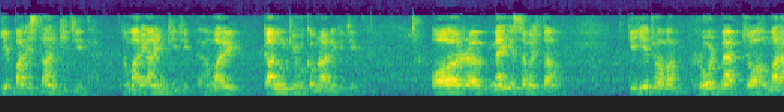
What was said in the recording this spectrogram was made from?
ये पाकिस्तान की जीत है, हमारे आइन की जीत है, हमारे कानून की हुक्मरानी की जीत है। और मैं ये समझता हूँ कि ये जो अब हम रोड मैप जो हमारा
